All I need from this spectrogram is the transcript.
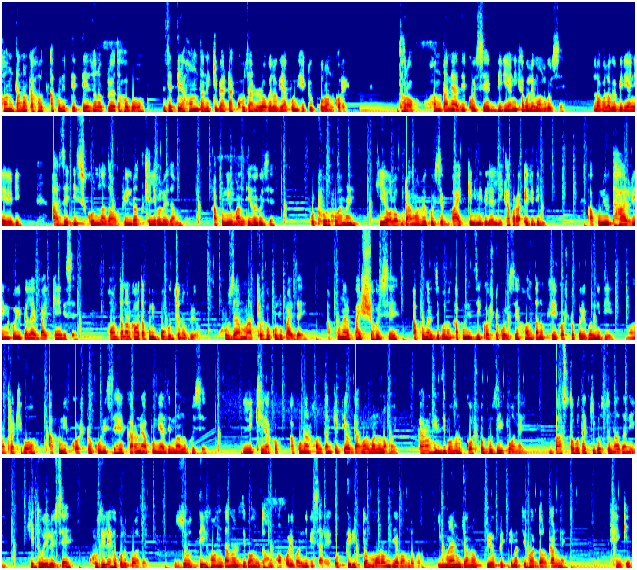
সন্তানৰ কাষত আপুনি তেতিয়াই জনপ্ৰিয়তা হ'ব, যেতিয়া সন্তানে কিবা এটা খোজাৰ লগে লগে আপুনি সেইটো পূৰণ কৰে। ধৰক, সন্তানে আজি কৈছে, বিৰিয়ানী খাবলৈ মন গৈছে। লগে লগে বিৰিয়ানী ৰেডি আজি স্কুল নাযাওঁ, ফিল্ডত খেলিবলৈ যাম। আপুনিও মান্তি হৈ গৈছে। কঠোৰ হোৱা নাই। সি অলপ ডাঙৰ হৈ কৈছে, বাইক কিনি নিদিলে লিখা পঢ়া এৰি দিম। আপুনিও ধাৰ ঋণ কৰি পেলাই বাইক কিনি দিছে। সন্তানৰ কাষত আপুনি বহুত জনপ্ৰিয়। খোজা মাত্ৰ সকলো পাই যায়। আপোনাৰ ভাষ্য হৈছে, আপোনাৰ জীৱনত আপুনি যি কষ্ট কৰিছে, সন্তানক সেই কষ্ট কৰিব নিদিয়ে। মনত ৰাখিব, আপুনি কষ্ট কৰিছেহে কাৰণে আপুনি আজি মানুহ হৈছে। লিখি ৰাখক, আপোনাৰ সন্তান কেতিয়াও ডাঙৰ মানুহ নহয়। কাৰণ সি জীৱনৰ কষ্ট বুজিই পোৱা নাই। বাস্তৱতা কি বস্তু নাজানেই। সি ধৰি লৈছে খুজিলে সকলো পোৱা যায়। যদি সন্তানৰ জীৱন ধ্বংস কৰিব নিবিচাৰে, অতিৰিক্ত মৰম দিয়া বন্ধ কৰক। ইমান জনপ্ৰিয় পিতৃ মাতৃ হোৱাৰ দৰকাৰ নাই। Thank you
